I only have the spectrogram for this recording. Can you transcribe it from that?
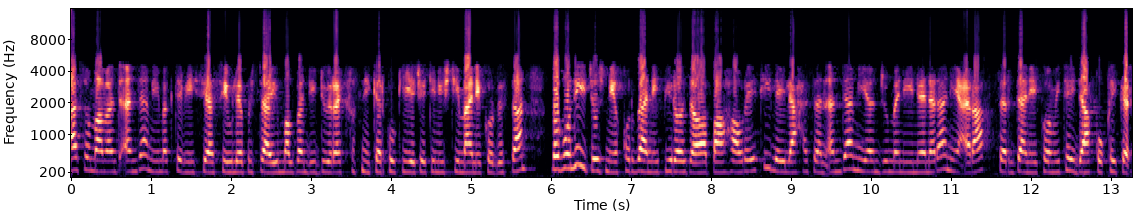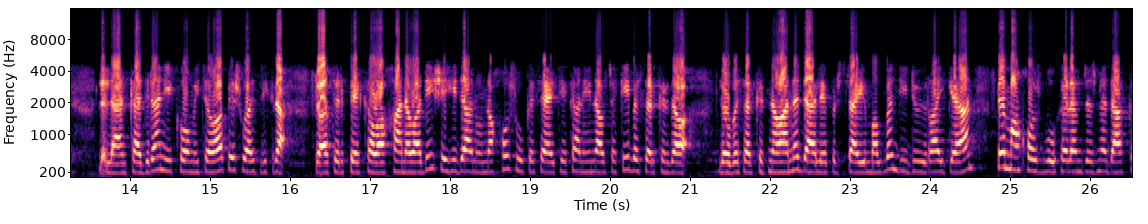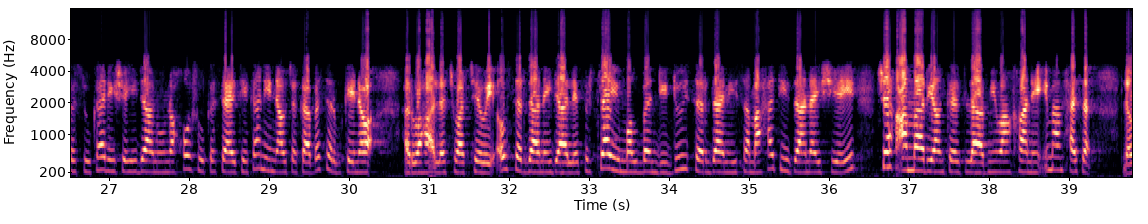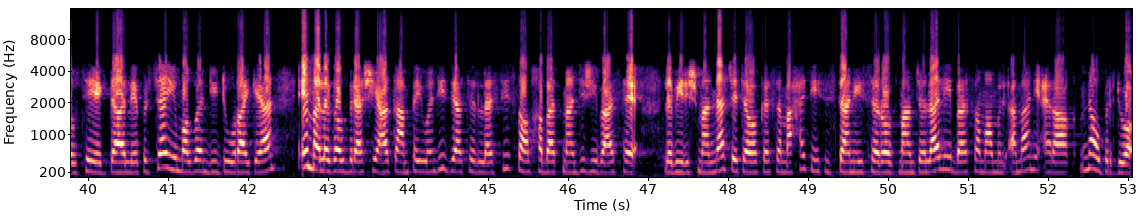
ئاسۆ مامەند ئەندامی مەکتەبی سیاسی و لێپرسراوی مەڵبەندی دوی ڕێکخستنی کەرککی یەکێتی نیشتیمانی کوردستان بە بۆنەی جژنی قوربانی پیرۆزەوە با هاوڕێتی لەیلا حەسەن ئەندامی ئەنجومنی نوێنەرانی عێراق سەردانی کۆمیتەی داقوقی کرد لەلایەن کادرانی کۆمیتەوە پێشوازیکرا دواتر پێکەوە خانەوادەی شەهیدان و نەخۆش و کەسایەتییەکانی ناوچەکەی بەسەرکردەوە، لەو بەسەرکردنەوانەدا لێپرسراوی مەڵبەندی دووی ڕایگەیاند، پێمان خۆش بوو کە لەم جەژنەدا کەس و کاری شەهیدان و نەخۆش و کەسایەتییەکانی ناوچەکە بەسەر بکەینەوە، هەروەها لە چوارچێوەی ئەو سەردانەیدا لێپرسراوی مەڵبەندی دووی سەردانی سەماحەتی زانای شیعی شێخ عەماریان کرد لە میوانخانەی ئیمام حەسەن، لەوتەیەکدا لێپرسراوی مەڵبەندی دوو ڕایگەیاند، ئێمە لەگەڵ برا شیعەکان پەیوەندی زیاتر لە سی ساڵ خەباتمان دژی بەعس هەیە لە بیرشمان ناچێتەوە کە سەماحەتی سیستانی سەرۆک مام جەلالی بە سەمام الامانی عێراق ناو بردووە.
